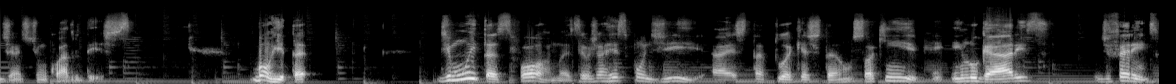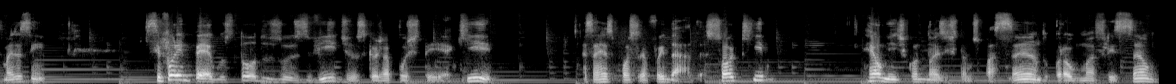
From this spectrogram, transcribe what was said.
diante de um quadro destes. Bom, Rita, de muitas formas eu já respondi a esta tua questão, só que em, lugares diferentes. Mas assim, se forem pegos todos os vídeos que eu já postei aqui, essa resposta já foi dada. Só que, realmente, quando nós estamos passando por alguma aflição,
